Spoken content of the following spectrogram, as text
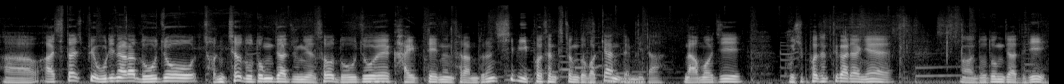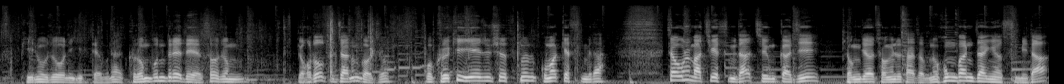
아, 아시다시피 우리나라 노조 전체 노동자 중에서 노조에 가입돼 있는 사람들은 12% 정도밖에 안 됩니다. 나머지 90% 가량의 어, 노동자들이 비노조원이기 때문에 그런 분들에 대해서 좀 열어두자는 거죠. 뭐 그렇게 이해해 주셨으면 고맙겠습니다. 자 오늘 마치겠습니다. 지금까지 경제와 정의를 다잡는 홍반장이었습니다.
